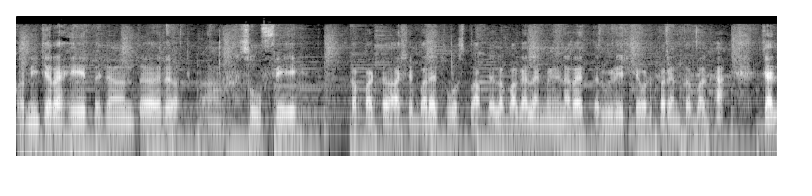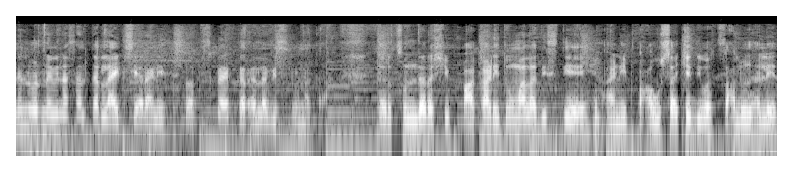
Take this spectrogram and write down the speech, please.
फर्निचर आहे त्याच्यानंतर सोफे कपाट अशा बऱ्याच वस्तू आपल्याला बघायला मिळणार आहेत. तर व्हिडिओ शेवटपर्यंत बघा. चॅनलवर नवीन असाल तर लाईक शेअर आणि सबस्क्राईब करायला विसरू नका. तर सुंदर अशी पाकाडी तुम्हाला दिसते आणि पावसाचे दिवस चालू झालेत.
